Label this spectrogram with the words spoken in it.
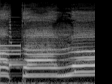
Mátalo.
